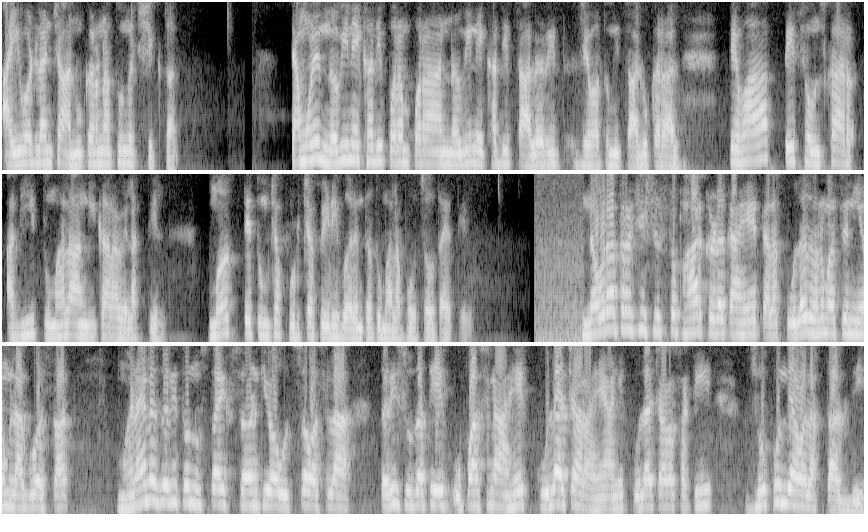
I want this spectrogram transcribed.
आई वडिलांच्या अनुकरणातूनच शिकतात. त्यामुळे नवीन एखादी परंपरा नवीन एखादी चालरीत जेव्हा तुम्ही चालू कराल तेव्हा ते संस्कार आधी तुम्हाला अंगीकारावे लागतील. मग ते तुमच्या पुढच्या पिढीपर्यंत तुम्हाला पोहोचवता येतील. नवरात्राची शिस्त फार कडक आहे त्याला कुलधर्माचे नियम लागू असतात. म्हणायला जरी तो नुसता एक सण किंवा उत्सव असला तरी सुद्धा ती एक उपासना आहे कुलाचार आहे आणि कुलाचारासाठी झोकून द्यावं लागतं अगदी.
